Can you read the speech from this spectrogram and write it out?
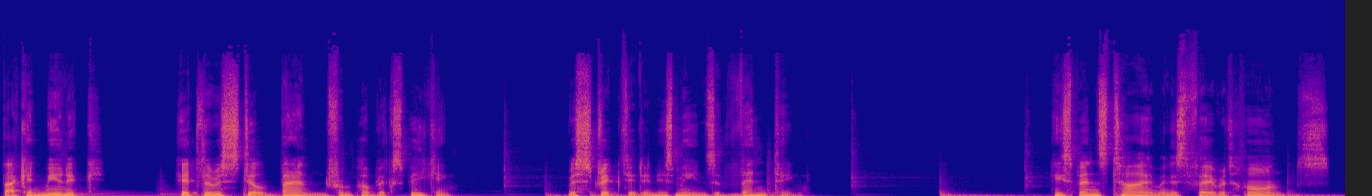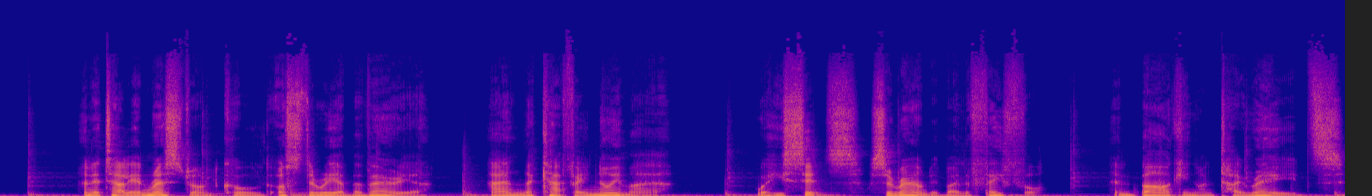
Back in Munich, Hitler is still banned from public speaking, restricted in his means of venting. He spends time in his favorite haunts, an Italian restaurant called Osteria Bavaria and the Café Neumaier, where he sits surrounded by the faithful, embarking on tirades.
